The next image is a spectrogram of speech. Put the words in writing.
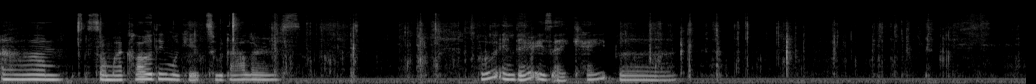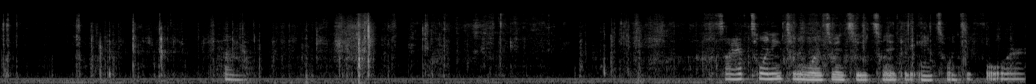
Um, so my clothing will get $2. Oh, and there is a Kate bug. Oh. So I have 20, 21, 22, 23, and 24.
